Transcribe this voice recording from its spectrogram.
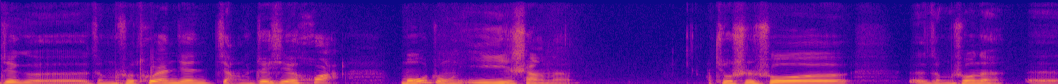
这个怎么说？突然间讲这些话。某种意义上呢，就是说，呃，怎么说呢？呃，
